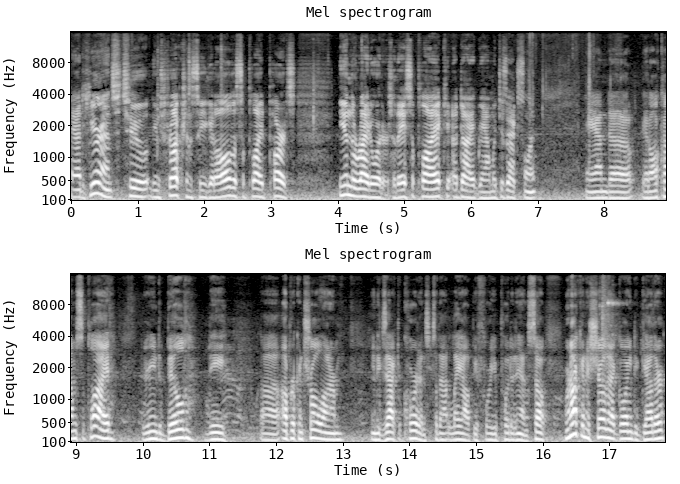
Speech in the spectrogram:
adherence to the instructions so you get all the supplied parts in the right order. So they supply a, a diagram, which is excellent, and uh, it all comes supplied. You're going to build the uh, upper control arm in exact accordance to that layout before you put it in. So we're not going to show that going together.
